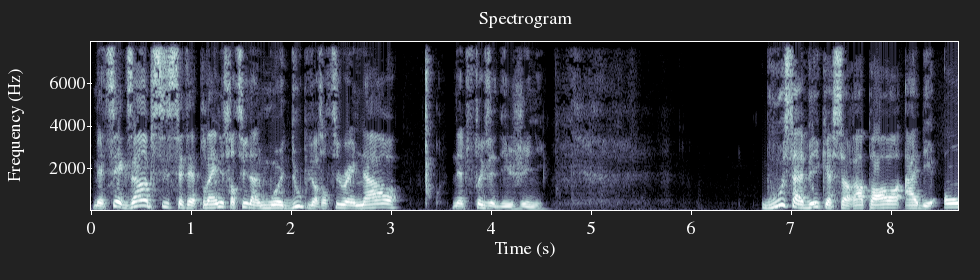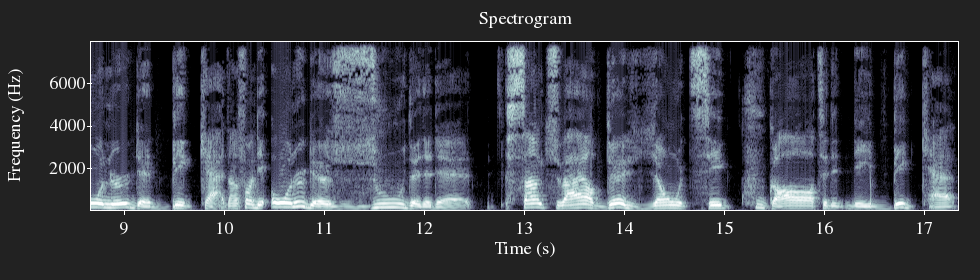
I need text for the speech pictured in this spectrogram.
Mais tu exemple, si c'était plané sorti dans le mois d'août puis ils l'ont sorti right now, Netflix est des génies vous savez que ce rapport a des owners de big cat. Dans le fond, des owners de zoo, de, de, de sanctuaires de lions, tigres, cougars, des, des big cats.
